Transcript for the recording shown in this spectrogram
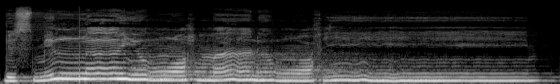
Bismillahirrahmanirrahim.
